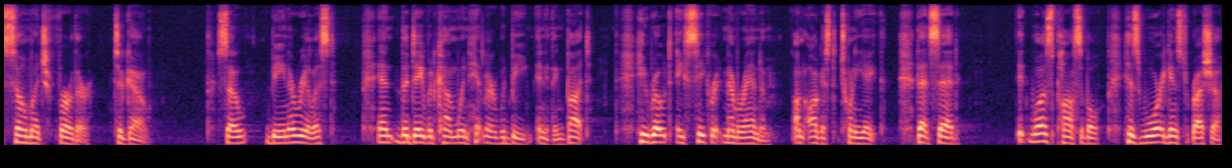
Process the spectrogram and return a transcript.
so much further to go. So, being a realist, and the day would come when Hitler would be anything but, he wrote a secret memorandum on August 28th that said it was possible his war against Russia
